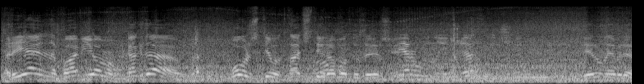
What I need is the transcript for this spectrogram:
Реально по объемам, когда можете вот начатые работы завершить? 1 ноября. 1 ноября.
